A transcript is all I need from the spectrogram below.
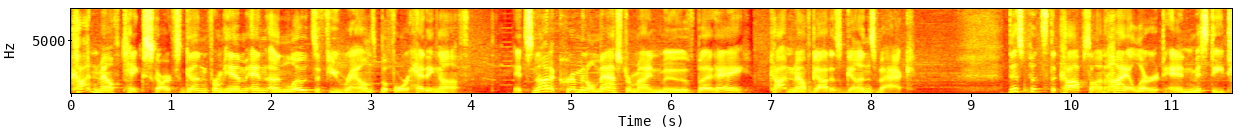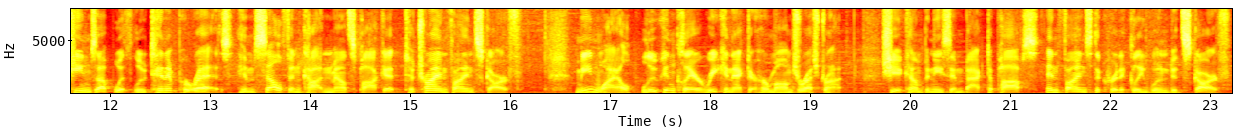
Cottonmouth takes Scarf's gun from him and unloads a few rounds before heading off. It's not a criminal mastermind move, but hey, Cottonmouth got his guns back. This puts the cops on high alert, and Misty teams up with Lieutenant Perez, himself in Cottonmouth's pocket, to try and find Scarf. Meanwhile, Luke and Claire reconnect at her mom's restaurant. She accompanies him back to Pop's and finds the critically wounded Scarf.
